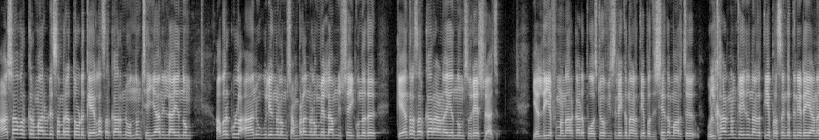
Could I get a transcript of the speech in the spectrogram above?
ആശാ വർക്കർമാരുടെ സമരത്തോട് കേരള സർക്കാരിന് ഒന്നും ചെയ്യാനില്ല എന്നും അവർക്കുള്ള ആനുകൂല്യങ്ങളും ശമ്പളങ്ങളും എല്ലാം നിശ്ചയിക്കുന്നത് കേന്ദ്ര സർക്കാരാണ് എന്നും Suresh Raj. L D F Mannarkkad post ഓഫീസിലേക്ക് നടത്തിയ പ്രതിഷേധ മാർച്ച് ഉദ്ഘാടനം ചെയ്തു നടത്തിയ പ്രസംഗത്തിനിടെയാണ്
